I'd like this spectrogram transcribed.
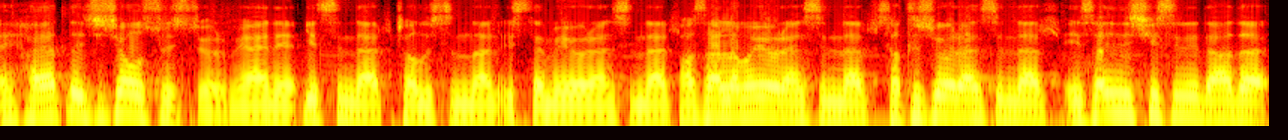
e, hayatla iç içe olsun istiyorum. Yani gitsinler, çalışsınlar, istemeyi öğrensinler, pazarlamayı öğrensinler, satışı öğrensinler, insan ilişkisini daha da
